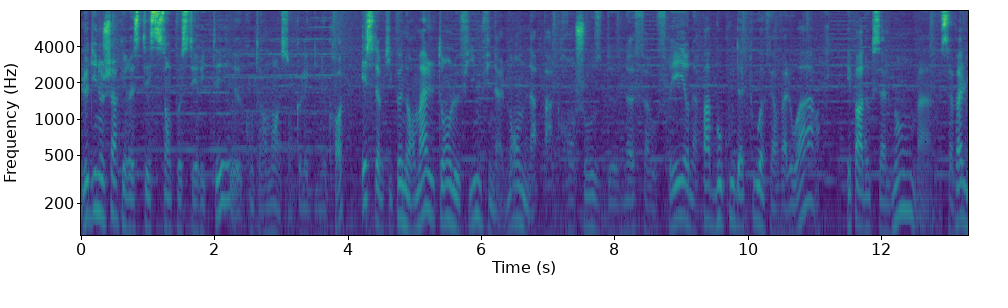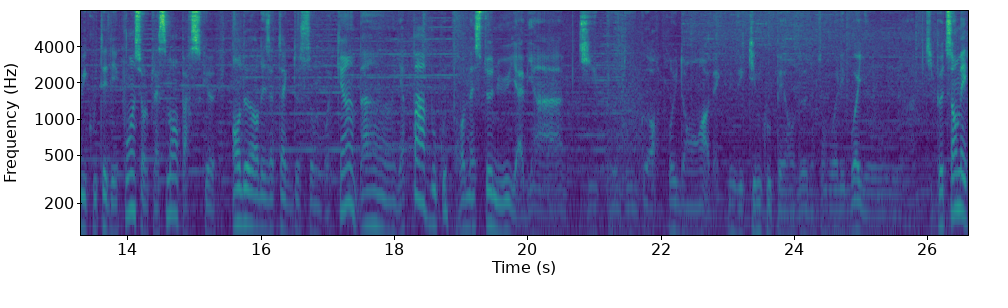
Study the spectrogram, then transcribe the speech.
Le Dino Shark est resté sans postérité, euh, contrairement à son collègue Dino Croc, et c'est un petit peu normal tant le film finalement n'a pas grand chose de neuf à offrir, n'a pas beaucoup d'atouts à faire valoir, et paradoxalement, ben, ça va lui coûter des points sur le classement parce que, en dehors des attaques de son requin, ben, il n'y a pas beaucoup de promesses tenues. Il y a bien un petit peu de gore prudent avec une victime coupée en deux dont on voit les boyaux, un petit peu de sang, mais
